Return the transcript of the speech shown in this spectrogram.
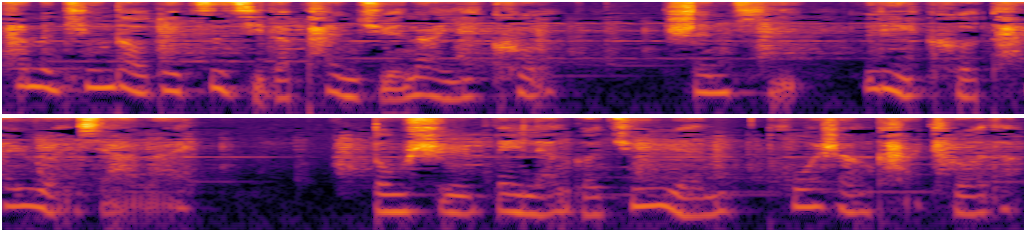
他们听到对自己的判决那一刻，身体立刻瘫软下来，都是被两个军人拖上卡车的。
